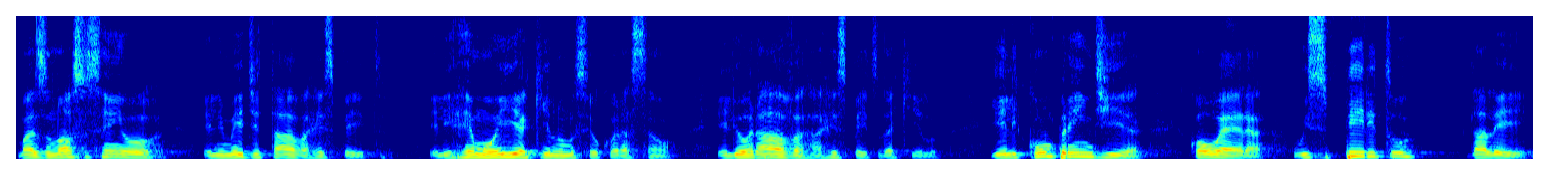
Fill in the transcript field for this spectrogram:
mas o nosso Senhor, ele meditava a respeito, ele remoía aquilo no seu coração, ele orava a respeito daquilo, e ele compreendia qual era o espírito da lei,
